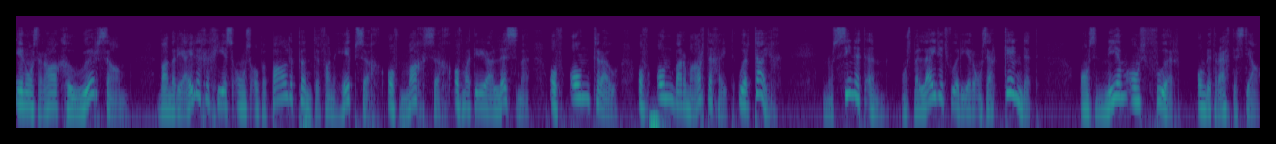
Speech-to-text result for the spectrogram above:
en ons raak gehoorsaam wanneer die Heilige Gees ons op bepaalde punte van hebsug of magsug of materialisme of ontrou of onbarmhartigheid oortuig. En ons sien dit in, ons bely dit voor die Here, ons erken dit. Ons neem ons voor om dit reg te stel.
